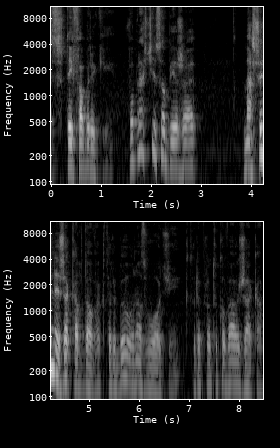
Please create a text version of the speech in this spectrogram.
z tej fabryki. Wyobraźcie sobie, że maszyny żakardowe, które były u nas w Łodzi, które produkowały żakard.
